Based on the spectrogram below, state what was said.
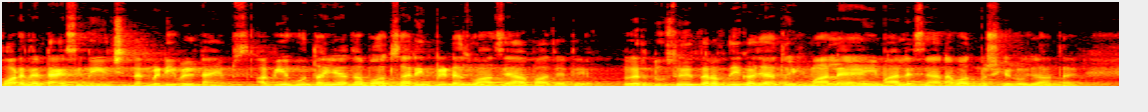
foreign attacks in ancient and medieval times अब ये होता ही था, बहुत सारे इन्वेडर्स वहाँ से आ पाते थे। अगर दूसरी तरफ़ देखा जाए तो हिमालय है, हिमालय से आना बहुत मुश्किल हो जाता है।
